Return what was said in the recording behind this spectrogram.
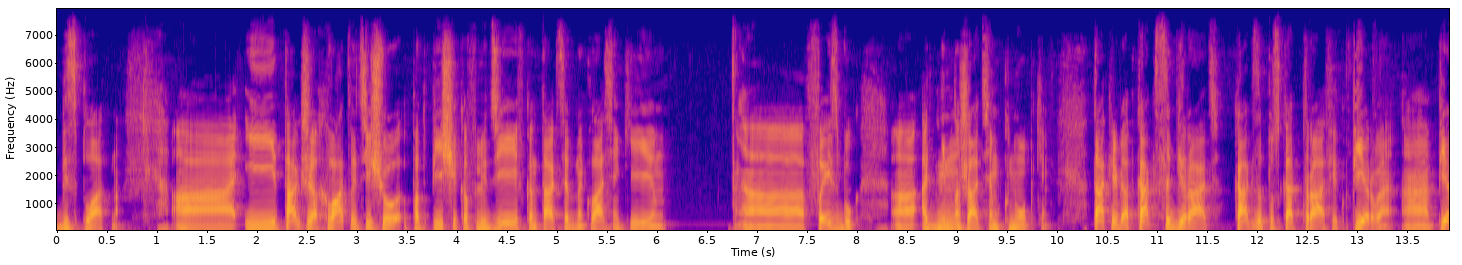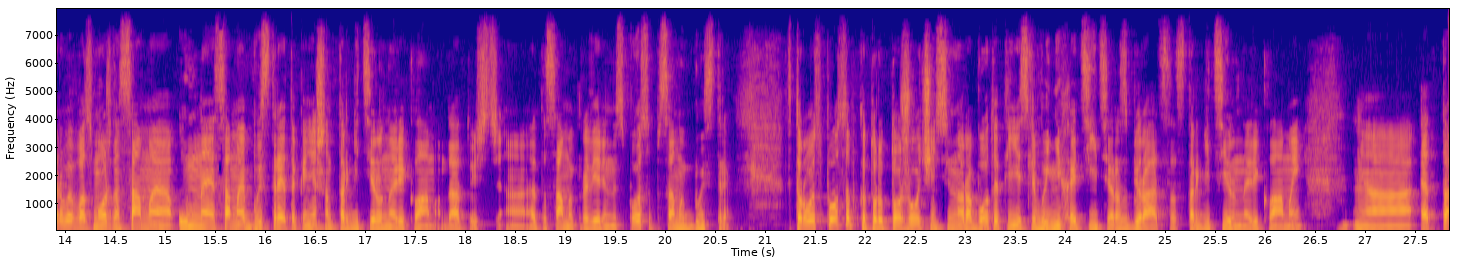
Бесплатно. А, и также охватывайте еще подписчиков, людей ВКонтакте, Одноклассники, а, Facebook а, одним нажатием кнопки. Так, ребят, как собирать, как запускать трафик? Первое, а, первое, возможно, самое умное, самое быстрое, это, конечно, таргетированная реклама, да, то есть это самый проверенный способ, самый быстрый. Второй способ, который тоже очень сильно работает, если вы не хотите разбираться с таргетированной рекламой, а, это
